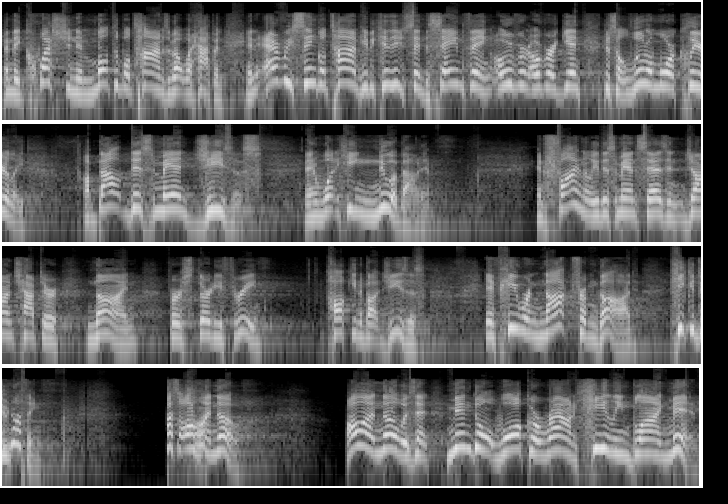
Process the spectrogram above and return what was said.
and they question him multiple times about what happened. And every single time he continues to say the same thing over and over again, just a little more clearly about this man, Jesus, and what he knew about him. And finally, this man says in John chapter 9, verse 33, talking about Jesus, if he were not from God, he could do nothing. That's all I know. All I know is that men don't walk around healing blind men.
